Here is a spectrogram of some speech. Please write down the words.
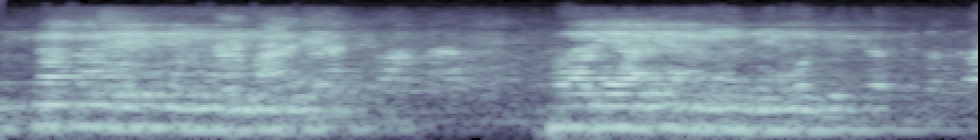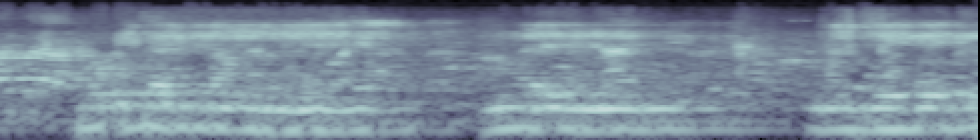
നിങ്ങൾ എനിക്ക് നിക്കാഹ് ചെയ്തു തന്നത് നിക്കാഹ് ചെയ്ത് തന്നതിന് ഭാര്യയാക്കി തന്നത് ഭാര്യയായി തന്നതിന് കൂട്ടിച്ചേർത്ത് തന്നത് കൂട്ടിച്ചേർത്ത് തന്നതിന് നിങ്ങളിൽ നിന്ന് ഞാൻ സ്വീകരിച്ചു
